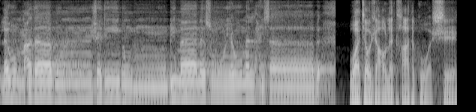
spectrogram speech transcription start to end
لهم عذاب شديد بما نسوا يوم الحساب 我就饶了他的过失，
